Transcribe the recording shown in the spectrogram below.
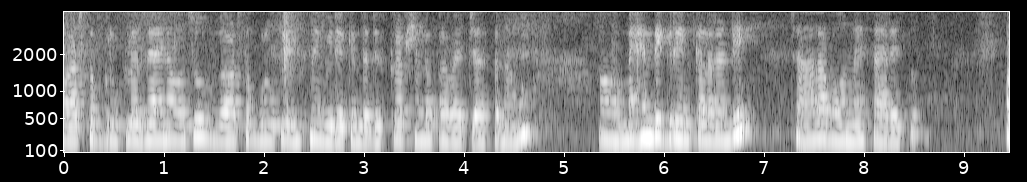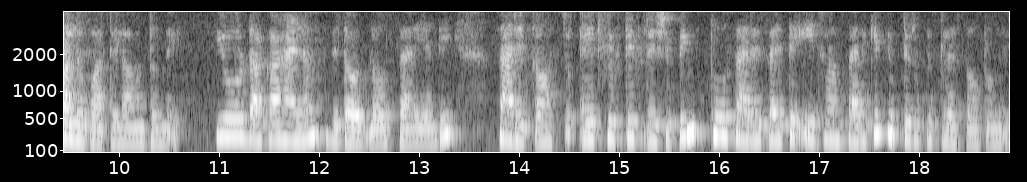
వాట్సాప్ గ్రూప్లో జాయిన్ అవ్వచ్చు. వాట్సాప్ గ్రూప్ లింక్స్ని వీడియో కింద డిస్క్రిప్షన్లో ప్రొవైడ్ చేస్తున్నాము. మెహందీ గ్రీన్ కలర్ అండి. చాలా బాగున్నాయి శారీస్. పళ్ళు పార్టీలా ఉంటుంది. Pure Dhaka handlooms without blouse sari అండి. Sari cost eight fifty free shipping. Two saris అయితే ఈచ్ వన్ శారీకి ఫిఫ్టీ రూపీస్ లెస్ అవుతుంది.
